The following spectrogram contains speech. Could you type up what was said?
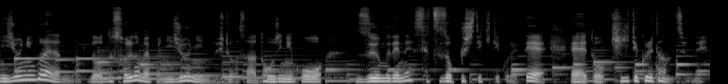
20人ぐらいだったんだけど、それでもやっぱ20人の人がさ、同時にこう、ズームでね、接続してきてくれて、えっ、と、聞いてくれたんですよね。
